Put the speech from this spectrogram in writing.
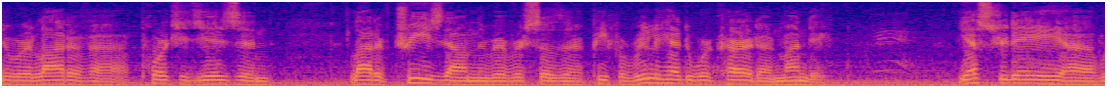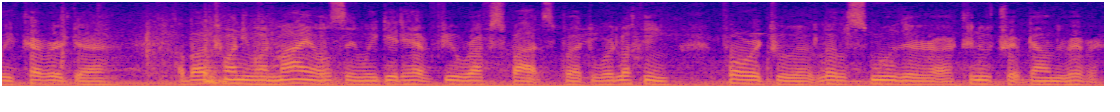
There were a lot of uh, portages and a lot of trees down the river, so the people really had to work hard on Monday. Yesterday, uh, we covered uh, about 21 miles, and we did have a few rough spots, but we're looking forward to a little smoother uh, canoe trip down the river.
